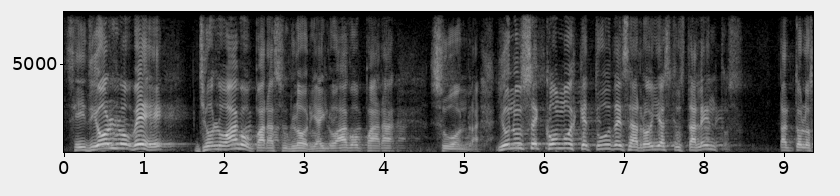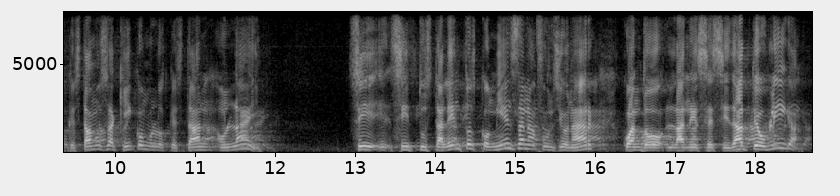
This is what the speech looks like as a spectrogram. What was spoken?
Si Dios lo ve, yo lo hago para su gloria y lo hago para su honra. Yo no sé cómo es que tú desarrollas tus talentos, tanto los que estamos aquí como los que están online. Si, tus talentos comienzan a funcionar cuando la necesidad te obliga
